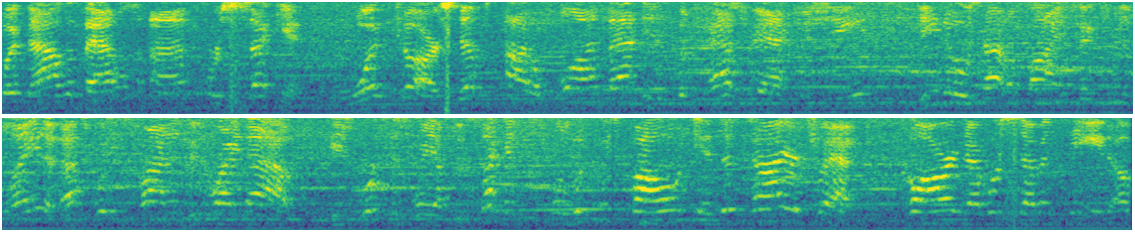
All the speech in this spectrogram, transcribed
But now the battle's on for second. One car steps out of line. That is the Pasteryak machine. He knows how to find victory lane, and that's what he's trying to do right now. He's worked his way up to second, but look who's following in the tire tracks. Car number 17 of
